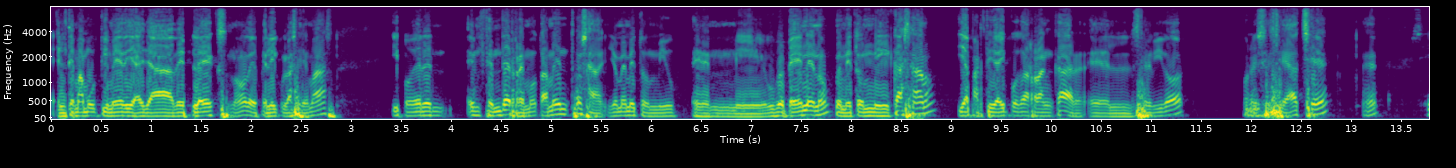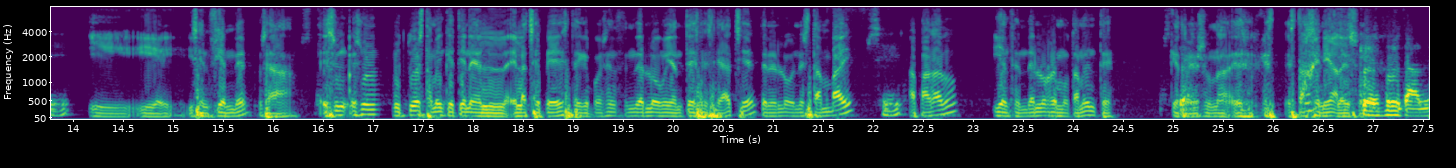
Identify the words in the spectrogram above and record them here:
el tema multimedia ya de Plex, ¿no? De películas y demás y poder encender remotamente, o sea, yo me meto en mi, en mi VPN, ¿no? Me meto en mi casa, ¿no? Y a partir de ahí puedo arrancar el servidor por SSH, ¿eh? Sí. Y, se enciende. O sea, es, un, es una virtud también que tiene el, el, HP este, que puedes encenderlo mediante SSH, tenerlo en standby, sí. apagado, y encenderlo remotamente. Que también es una, está genial eso. que es brutal.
